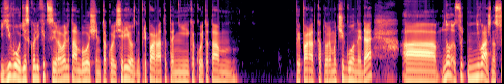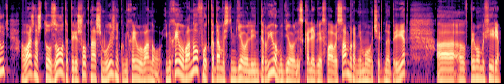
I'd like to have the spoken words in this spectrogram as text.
его дисквалифицировали, там был очень такой серьезный препарат, это не какой-то там препарат, который мочегонный, да, а, но суть, не важно суть, важно, что золото перешло к нашему лыжнику Михаилу Иванову. И Михаил Иванов, вот когда мы с ним делали интервью, а мы делали с коллегой Славой Самбром, ему очередной привет а, в прямом эфире,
